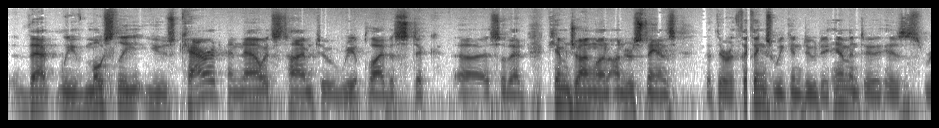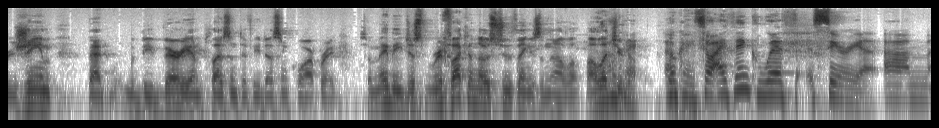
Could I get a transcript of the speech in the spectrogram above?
that we've mostly used carrot, and now it's time to reapply the stick uh, so that Kim Jong un understands that there are th- things we can do to him and to his regime that would be very unpleasant if he doesn't cooperate. So maybe just reflect on those two things, and then I'll, I'll let okay. you go. Okay, so I think with Syria, um,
